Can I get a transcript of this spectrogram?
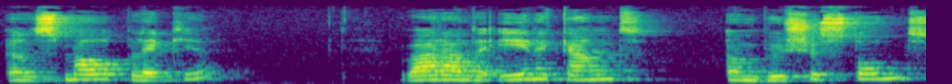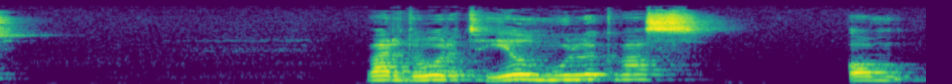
Een smal plekje waar aan de ene kant een busje stond, waardoor het heel moeilijk was om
